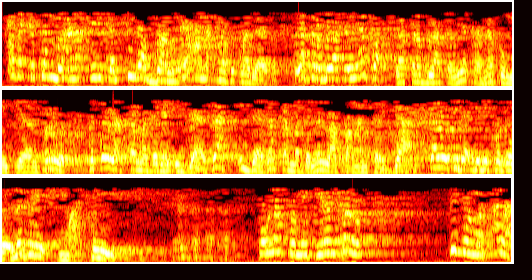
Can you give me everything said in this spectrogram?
Ada kesan anak kan tidak bangga anak masuk madrasah. Latar belakangnya apa? Latar belakangnya karena pemikiran perut. Sekolah sama dengan ijazah, ijazah sama dengan lapangan kerja. Kalau tidak jadi pegawai negeri, mati. Sekolah pemikiran perut. Timbul masalah.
